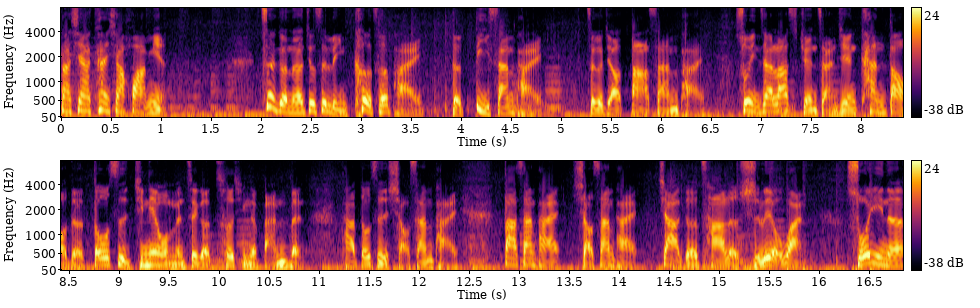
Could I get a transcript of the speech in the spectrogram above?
那现在看一下画面，这个呢就是领客车牌的第三排，这个叫大三排。所以你在 Last Gen 展间看到的都是今天我们这个车型的版本，它都是小三排、大三排、小三排，价格差了十六万。所以呢，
